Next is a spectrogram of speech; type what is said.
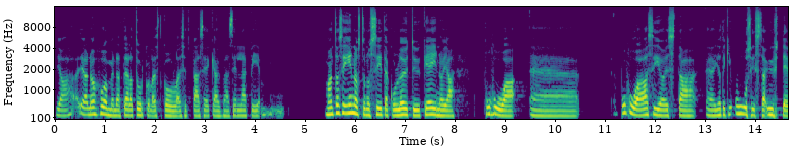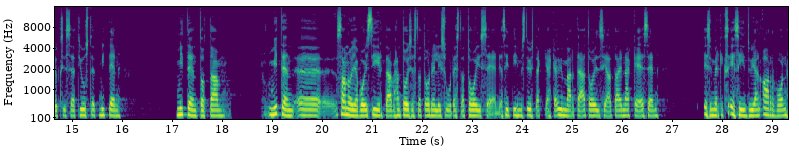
Ja, ja no huomenna täällä turkulaiset koululaiset pääsee käymään sen läpi. Mä oon tosi innostunut siitä, kun löytyy keinoja puhua, ää, puhua asioista ää, jotenkin uusissa yhteyksissä, että just, että miten, miten, tota, miten sanoja voi siirtää vähän toisesta todellisuudesta toiseen, ja sitten ihmiset yhtäkkiä ehkä ymmärtää toisiaan tai näkee sen esimerkiksi esiintyjän arvon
